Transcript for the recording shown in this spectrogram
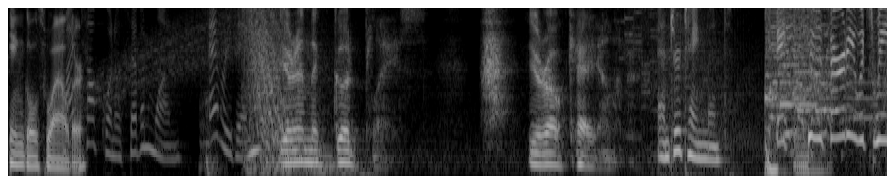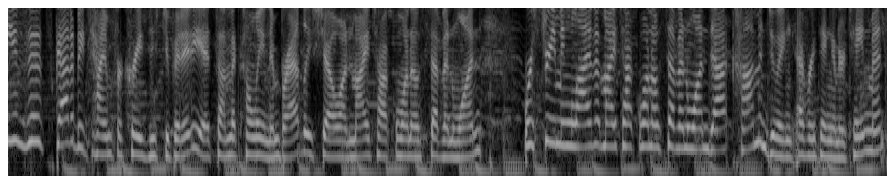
Ingalls Wilder. Talk 1071. Everything. You're in the good place. You're okay, Ellen. Entertainment. It's 2.30, which means it's got to be time for Crazy Stupid Idiots on the Colleen and Bradley Show on My Talk 1071. We're streaming live at MyTalk1071.com and doing everything entertainment.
